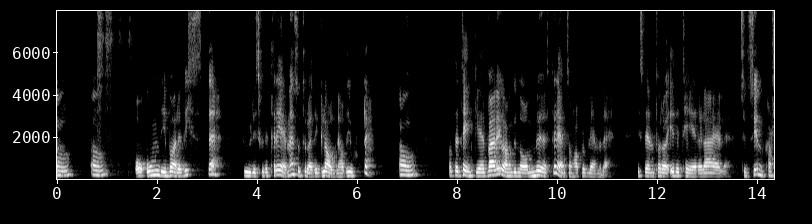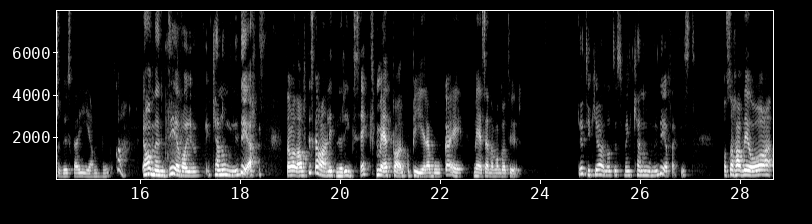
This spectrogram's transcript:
Oh. Oh. Og om de bare visste hvor de skulle trene, så tror jeg de gladelig hadde gjort det. Oh. At jeg tenker hver gang du nå møter en som har problemer med det, istedenfor å irritere deg eller synes synd, kanskje du skal gi han boka? Ja, men det var jo kanonidé. Så man alltid skal ha en liten ryggsekk med et par kopier av boka i, med seg når man går tur. Det tycker jag låter som en kanonidé faktiskt. Og så har vi òg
